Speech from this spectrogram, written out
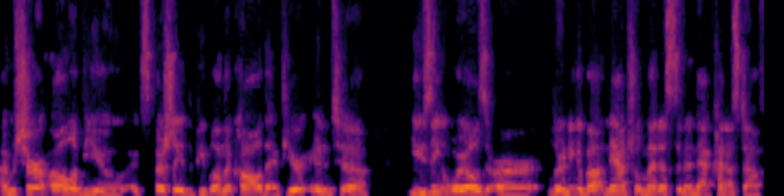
I'm sure all of you especially the people on the call that if you're into using oils or learning about natural medicine and that kind of stuff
